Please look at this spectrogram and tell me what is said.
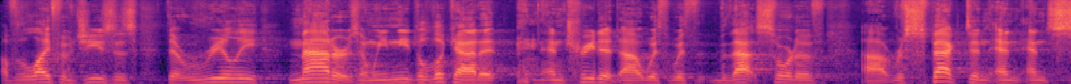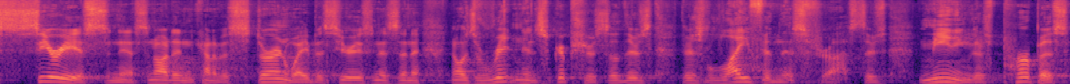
of the life of Jesus that really matters, and we need to look at it and treat it uh, with, with that sort of uh, respect and, and, and seriousness, not in kind of a stern way, but seriousness. And no, it's written in Scripture, so there's, there's life in this for us. There's meaning, there's purpose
